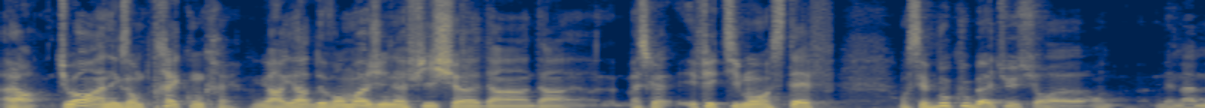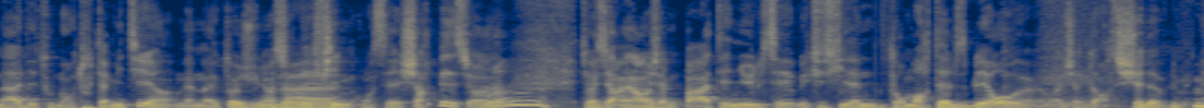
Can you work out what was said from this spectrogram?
alors, tu vois, un exemple très concret. Regarde, devant moi, j'ai une affiche euh, d'un, d'un- parce que effectivement, Steph, on s'est beaucoup battu sur, euh, en- même à Mad et tout, mais en toute amitié, hein, même avec toi, Julien, sur des films, on s'est écharpé sur. Ouais. Tu vas dire, ah non, j'aime pas, t'es nul, c'est, mais qu'est-ce qu'il aime des tours mortels, ce blaireau, Euh, ouais, j'adore ce chef-d'œuvre, mais-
